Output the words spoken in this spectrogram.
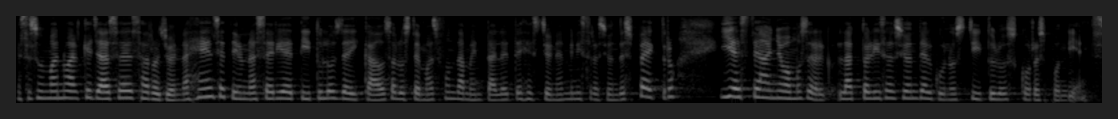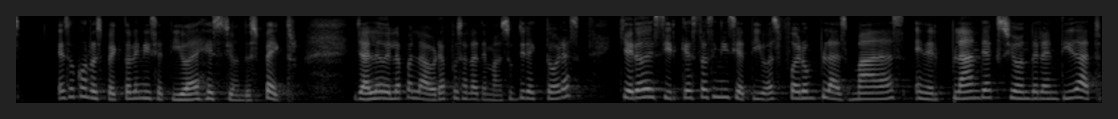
Este es un manual que ya se desarrolló en la agencia, tiene una serie de títulos dedicados a los temas fundamentales de gestión y administración de espectro y este año vamos a hacer la actualización de algunos títulos correspondientes. Eso con respecto a la iniciativa de gestión de espectro. Ya le doy la palabra pues, a las demás subdirectoras. Quiero decir que estas iniciativas fueron plasmadas en el plan de acción de la entidad.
